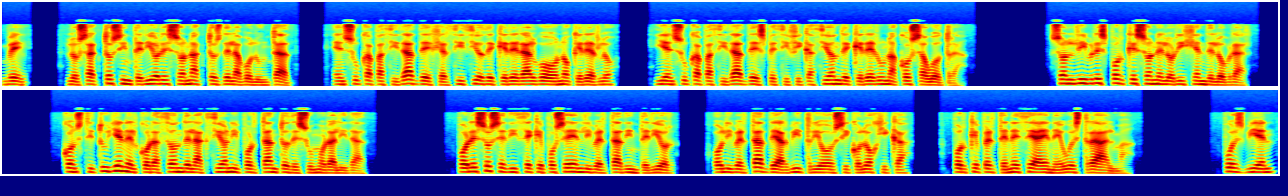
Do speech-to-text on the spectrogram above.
B. Los actos interiores son actos de la voluntad, en su capacidad de ejercicio de querer algo o no quererlo, y en su capacidad de especificación de querer una cosa u otra. Son libres porque son el origen del obrar. Constituyen el corazón de la acción y por tanto de su moralidad. Por eso se dice que poseen libertad interior, o libertad de arbitrio o psicológica, porque pertenece a nuestra alma. Pues bien,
